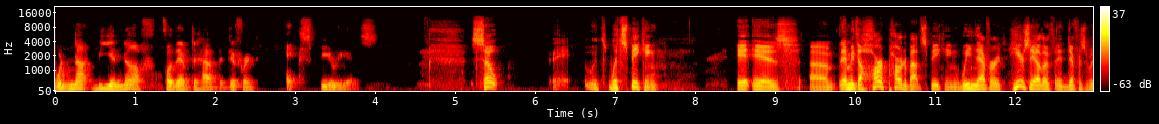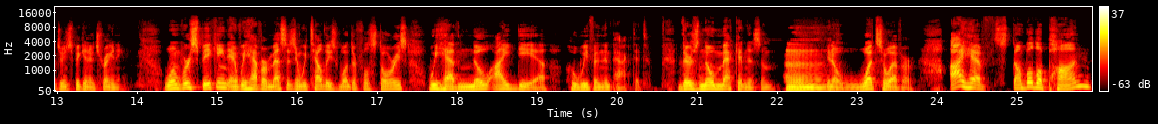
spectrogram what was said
would not be enough for them to have the different experience. So, eh, with, with speaking, it is. Um, I mean, the hard part about speaking, we never. Here's the other th- difference between speaking and training. When we're speaking and we have our message and we tell these wonderful stories, we have no idea who we've impacted. There's no mechanism, Mm. you know, whatsoever. I have stumbled upon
